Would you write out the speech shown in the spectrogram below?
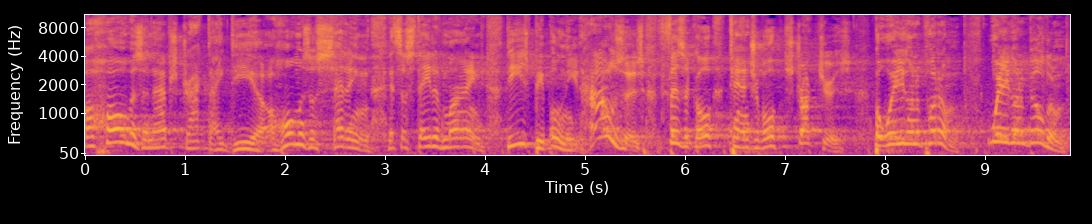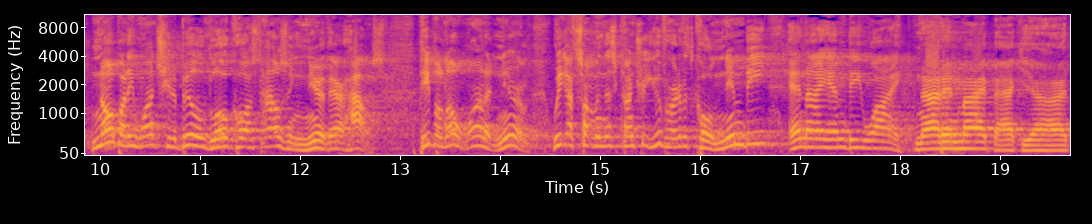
A home is an abstract idea, a home is a setting, it's a state of mind. These people need houses, physical, tangible structures. But where are you going to put them? Where are you going to build them? Nobody wants you to build low cost housing near their house. People don't want it near them. We got something in this country, you've heard of it, it's called NIMBY, N I M B Y. Not in my backyard.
